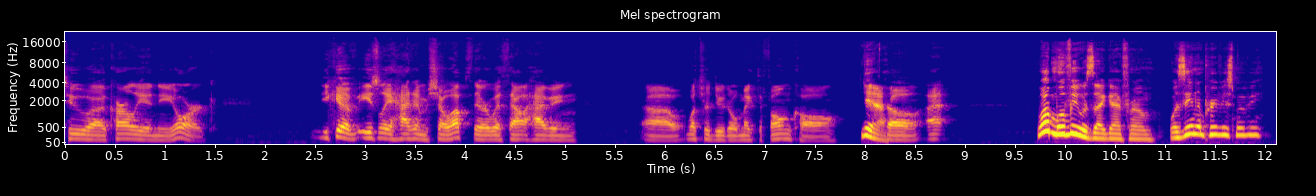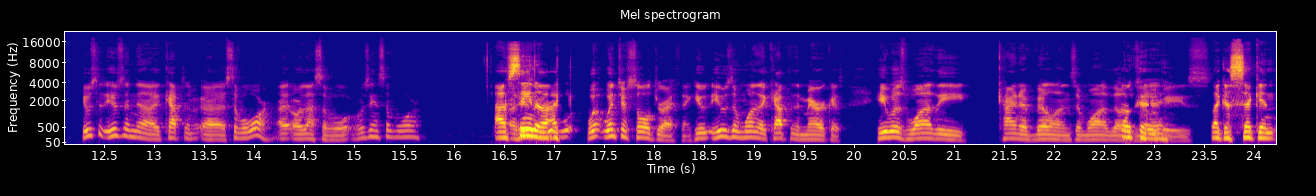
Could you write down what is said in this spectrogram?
to uh, Karli in New York. You could have easily had him show up there without having uh, what's her doodle make the phone call. yeah. So I, What movie was that guy from? Was he in a previous movie? he was he was in uh, Captain uh, Civil War uh, or not Civil War? Was he in Civil War? I've Uh, seen a. I- Winter Soldier. I think he was, he was in one of the Captain Americas. He was one of the kind of villains in one of those Okay. movies. like a second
